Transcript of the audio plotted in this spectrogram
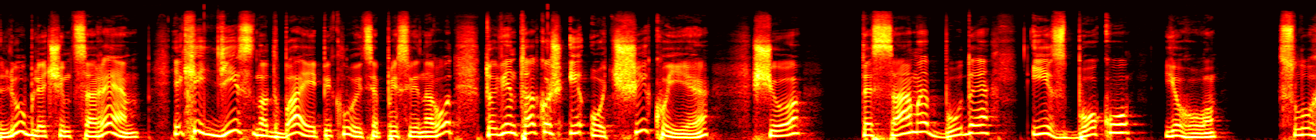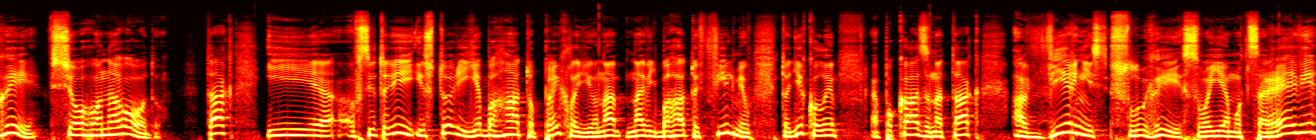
люблячим царем, який дійсно дбає і піклується про свій народ, то він також і очікує, що те саме буде і з боку його слуги всього народу. Так, і в світовій історії є багато прикладів, навіть багато фільмів, тоді, коли показана так вірність слуги своєму цареві,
